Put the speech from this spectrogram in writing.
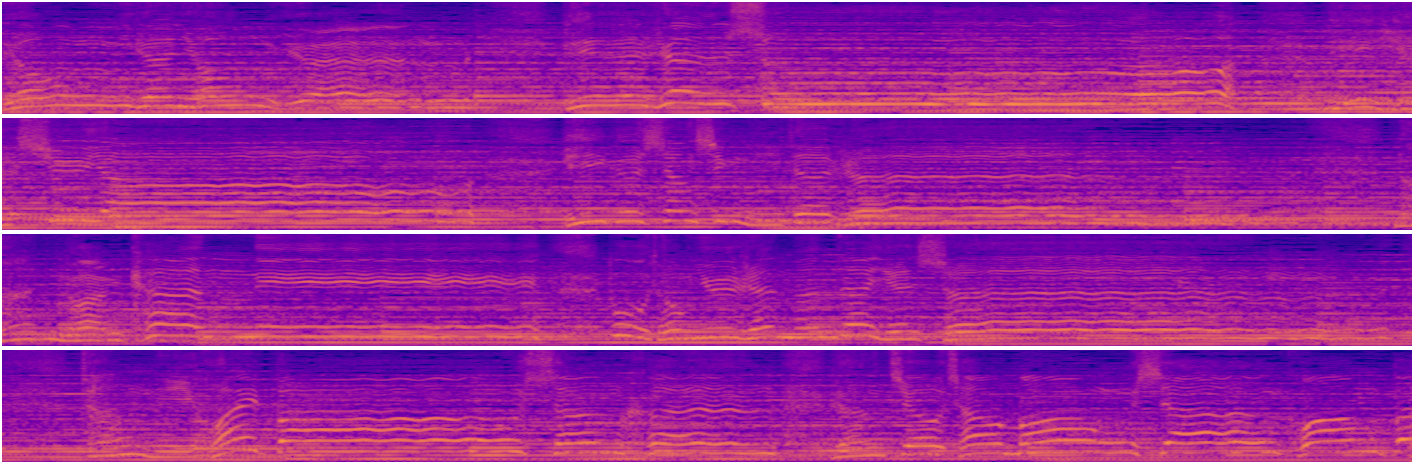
永远永远别认输。你也需要一个相信你的人，暖暖看你，不同于人们的眼神。当你怀抱伤痕，仍旧朝梦想狂奔，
